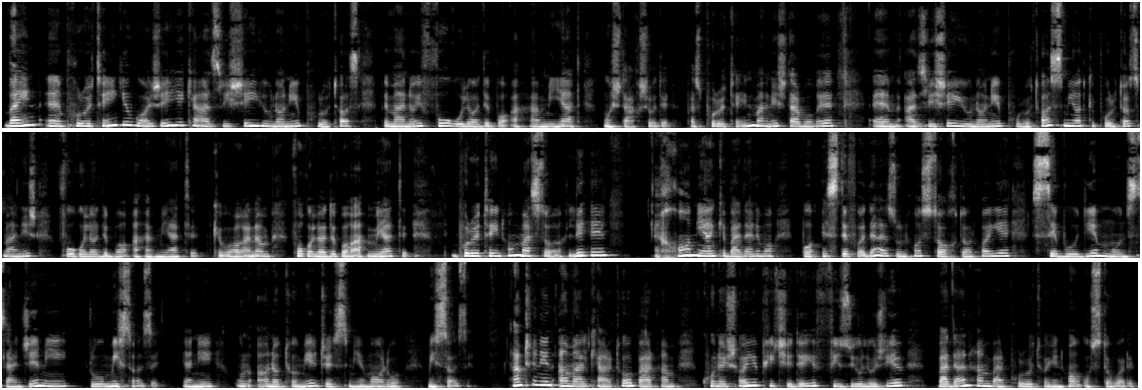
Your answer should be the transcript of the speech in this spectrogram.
و این پروتئین یه واژه‌ایه که از ریشه یونانی پروتاس به معنای فوق‌العاده با اهمیت مشتق شده. پس پروتئین معنیش در واقع از ریشه یونانی پروتاس میاد که پروتاس معنیش فوقالعاده با اهمیته که واقعا فوقالعاده با اهمیته. پروتئین ها مساله خامی که بدن ما با استفاده از اونها ساختارهای سبودی منسجمی رو می‌سازه. یعنی اون آناتومی جسمی ما رو می‌سازه. همچنین عملکردها بر هم کنش های پیچیده فیزیولوژی بدن هم بر پروتئین ها استواره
